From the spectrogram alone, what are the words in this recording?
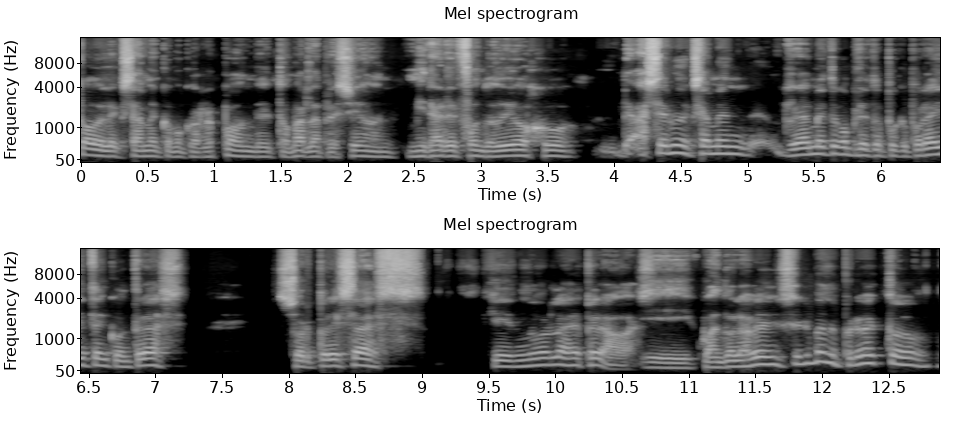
todo el examen como corresponde, tomar la presión, mirar el fondo de ojo, hacer un examen realmente completo, porque por ahí te encontrás sorpresas que no las esperabas. Y cuando las ves, dices, bueno, pero esto,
